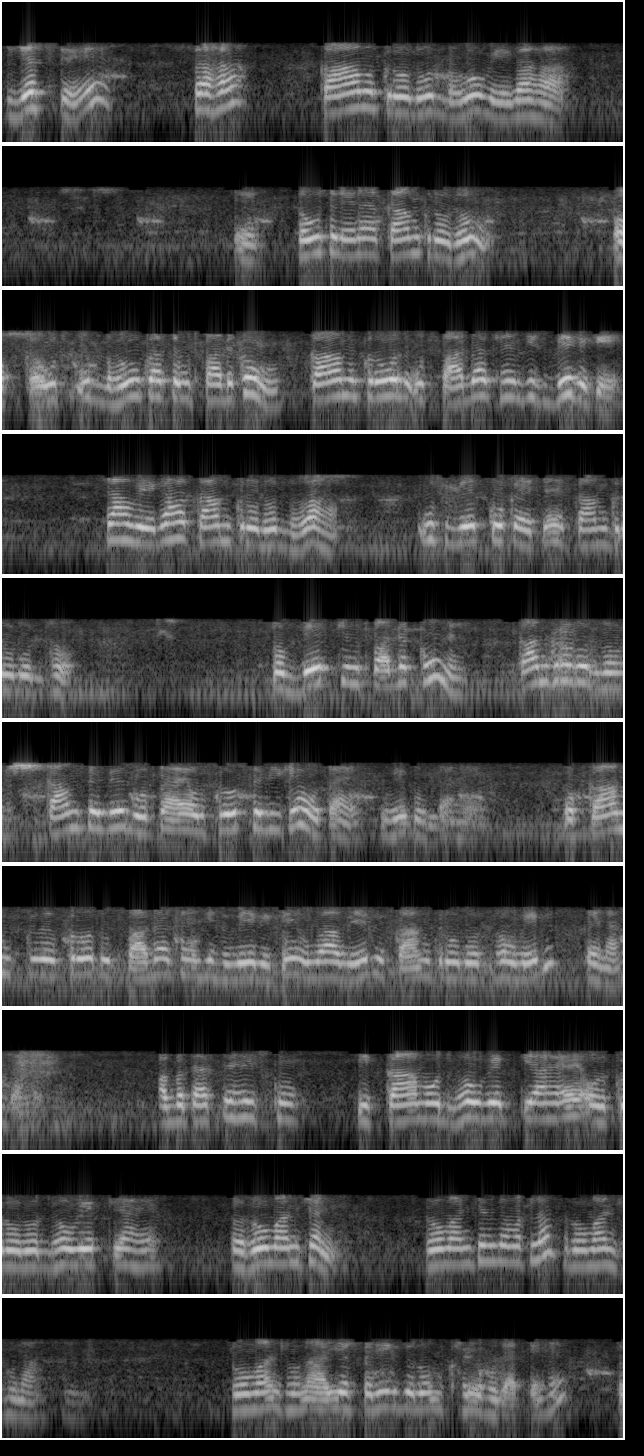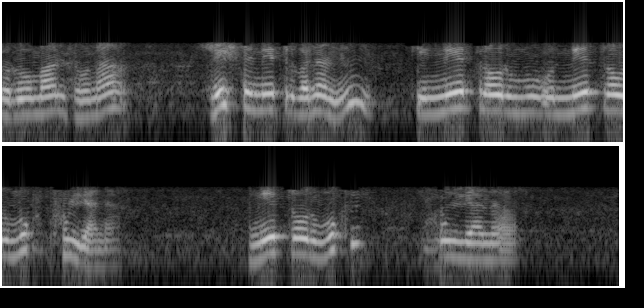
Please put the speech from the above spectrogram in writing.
यश से सह काम क्रोधोद्भवो वेगा। तो से लेना है काम हो। और उद्भव का तो उत्पादक काम क्रोध उत्पादक है जिस वेग के। सह वेगा काम क्रोधोद्भव। उस वेग को कहते हैं काम क्रोधोद्भव। तो वेग के उत्पादक कौन है? काम क्रोधोद्भव। काम से वेग होता है और क्रोध से भी क्या होता है? वेग होता है। तो काम क्रोध उत्पादक है जिस वेग के। वह वेग काम क्रोधोद्भव वेग कहलाता है। अब बताते हैं इसको कि काम उद्भव वेग क्या है और क्रोधोद्भव वेग क्या है? तो रोमांचन। रोमांचन का मतलब रोमांच होना। रोमांच होना, ये शरीर के रोम खड़े हो जाते हैं। तो रोमांच होना हृष्ट नेत्र बनन कि नेत्र और नेत्र और मुख फूल जाना। नेत्र और मुख फूल जाना।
